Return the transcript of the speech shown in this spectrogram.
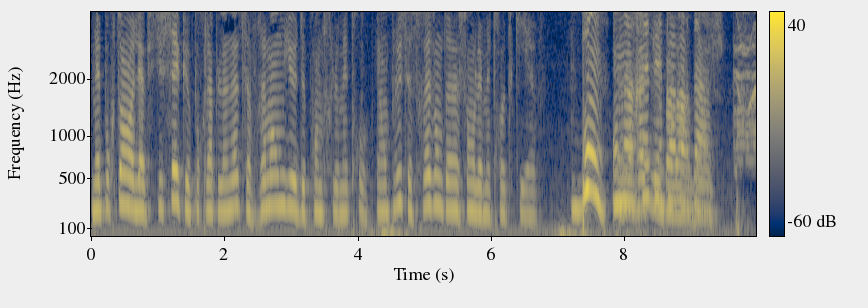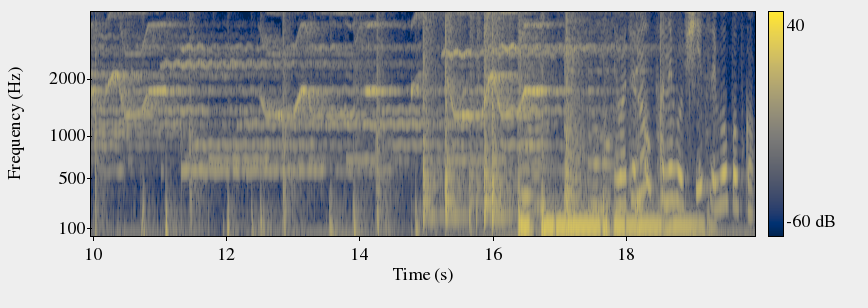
Mais pourtant, Alex, tu sais que pour la planète, c'est vraiment mieux de prendre le métro. Et en plus, c'est très intéressant le métro de Kiev. Bon, on, arrête, les bavardages. Maintenant, prenez vos chips et vos popcorn.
